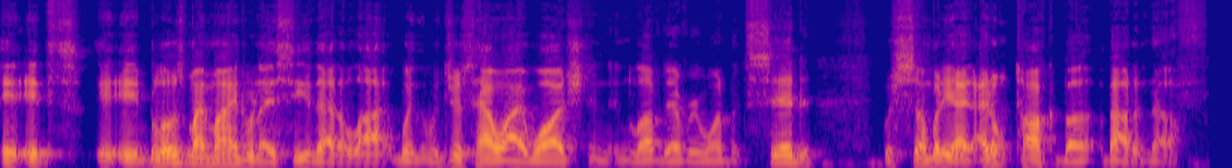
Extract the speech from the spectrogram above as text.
it, it's it, blows my mind when I see that a lot with, with just how I watched and, and loved everyone. But Sid was somebody I, I, don't talk about about enough.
